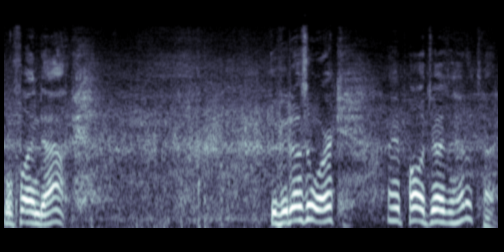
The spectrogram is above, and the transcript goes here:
We'll find out. If it doesn't work, I apologize ahead of time.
